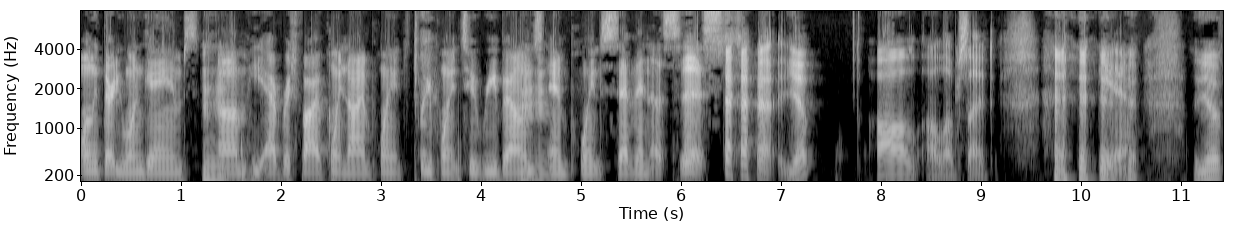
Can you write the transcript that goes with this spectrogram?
only 31 games. Mhm. Um, he averaged 5.9 points, 3.2 rebounds, Mhm. and 0.7 assists. yep all all upside Yeah. yep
